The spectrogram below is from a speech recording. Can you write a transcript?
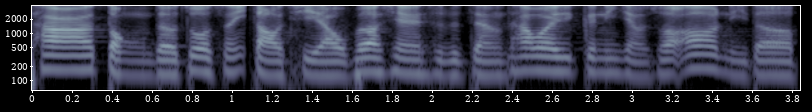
他懂得做生意，早期啊，我不知道现在是不是这样，他会跟你讲说，哦，你的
